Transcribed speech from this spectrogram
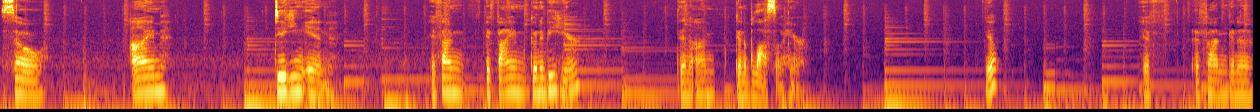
So I'm digging in. If I'm if I'm going to be here, then I'm going to blossom here. Yep. If if I'm going to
